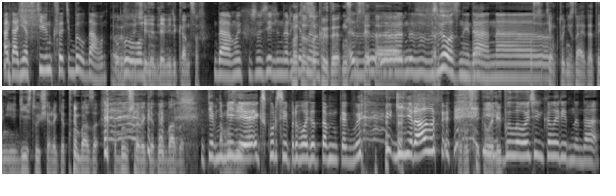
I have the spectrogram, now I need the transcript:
А, да, нет, Стивен, кстати, был, да. Он Развлечение был, для американцев. Да, мы их возили на ракетную... Но это закрытое, ну, в смысле, это... Э, звездный, да, да, на... Просто тем, кто не знает, это не действующая ракетная база, это бывшая ракетная база. Тем не менее, экскурсии проводят там как бы генералы. Русский колорит. И было очень колоритно, да.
